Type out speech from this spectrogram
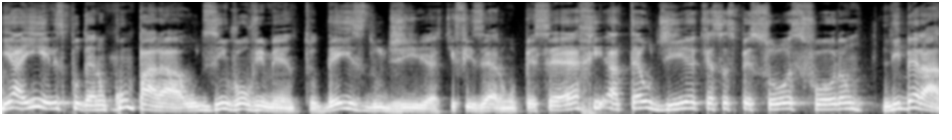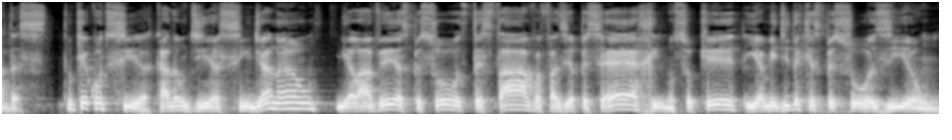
E aí eles puderam comparar o desenvolvimento desde o dia que fizeram o PCR até o dia que essas pessoas foram liberadas. Então o que acontecia? Cada um dia sim, dia não, ia lá ver as pessoas, testava, fazia PCR, não sei o quê, e à medida que as pessoas iam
